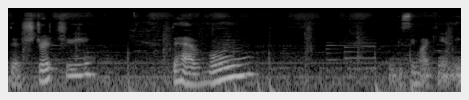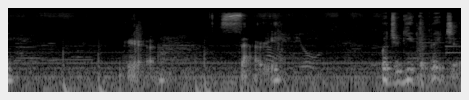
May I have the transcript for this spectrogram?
they're stretchy. They have room. You can see my candy. Girl, sorry. But you get the picture.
